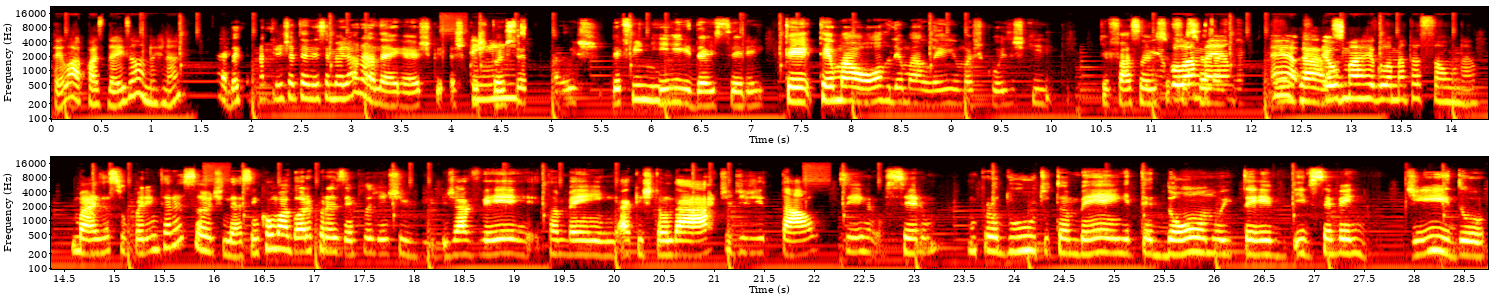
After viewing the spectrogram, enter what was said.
sei lá, quase 10 anos, né? É, daqui pra frente a tendência é melhorar, né? As, as questões serem mais definidas, serem. Ter, ter uma ordem, uma lei, umas coisas que, que façam isso funcionar. É, é uma regulamentação, né? Mas é super interessante, né? Assim como agora, por exemplo, a gente já vê também a questão da arte digital ser, ser um, um produto também, e ter dono e ter e ser vendido,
